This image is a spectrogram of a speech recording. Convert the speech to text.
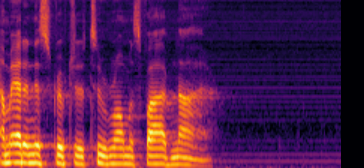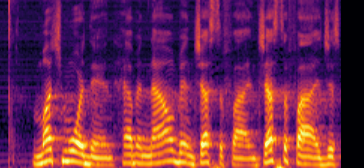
I'm adding this scripture to Romans 5 9. Much more than having now been justified, justified just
